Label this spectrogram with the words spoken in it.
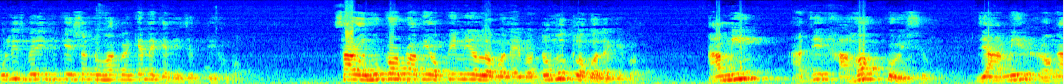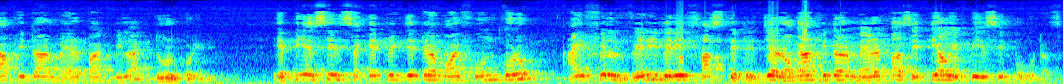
পুলিচ ভেৰিফিকেশ্যন নোহোৱাকৈ কেনেকে নিযুক্তি হ'ব? ছাৰ অমুকৰ পৰা আমি অপিনিয়ন ল'ব লাগিব তমুক ল'ব লাগিব। আমি আজি সাহস কৰিছো যে আমি ৰঙা ফিটাৰ মেৰ পাকবিলাক দূৰ কৰিম। এ পি এছ চিৰ ছেক্ৰেটাৰীক যেতিয়া মই ফোন কৰো I feel very very frustrated যে ৰঙা ফিটাৰ মেৰ পাছ এতিয়াও এ পি এছ চিত বহুত আছে।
